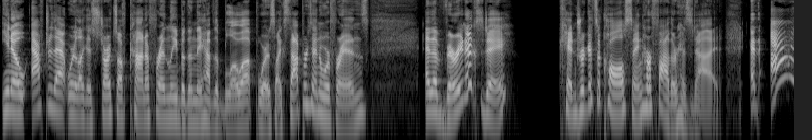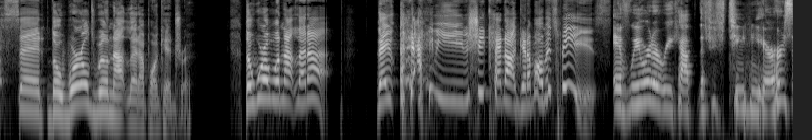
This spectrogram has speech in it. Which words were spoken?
you know, after that, where like it starts off kind of friendly, but then they have the blow up where it's like, stop pretending we're friends. And the very next day, Kendra gets a call saying her father has died. And I said, the world will not let up on Kendra. The world will not let up. They, I mean, she cannot get a moment's peace. if we were to recap the 15 years,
